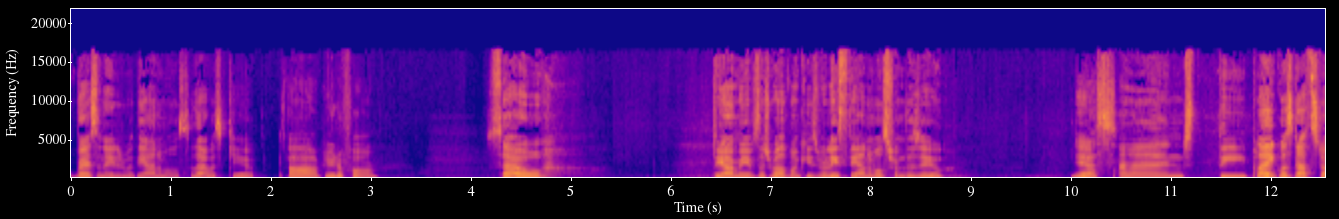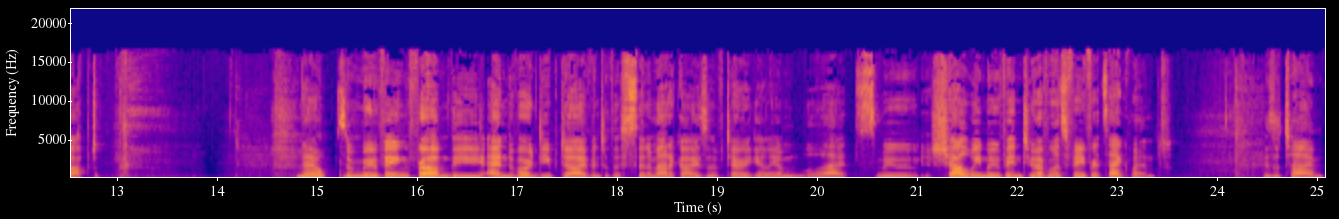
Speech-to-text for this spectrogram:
resonated with the animals so that was cute Oh, beautiful. so the army of the 12 monkeys released the animals from the zoo Yes. and the plague was not stopped Nope. so moving from the end of our deep dive into the cinematic eyes of Terry Gilliam, let's move. Shall we move into everyone's favorite segment? Is it time?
